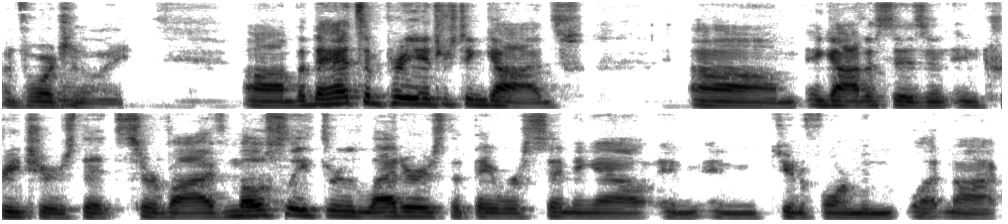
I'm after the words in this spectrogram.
unfortunately. Um, but they had some pretty interesting gods um and goddesses and, and creatures that survived mostly through letters that they were sending out in, in cuneiform and whatnot.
